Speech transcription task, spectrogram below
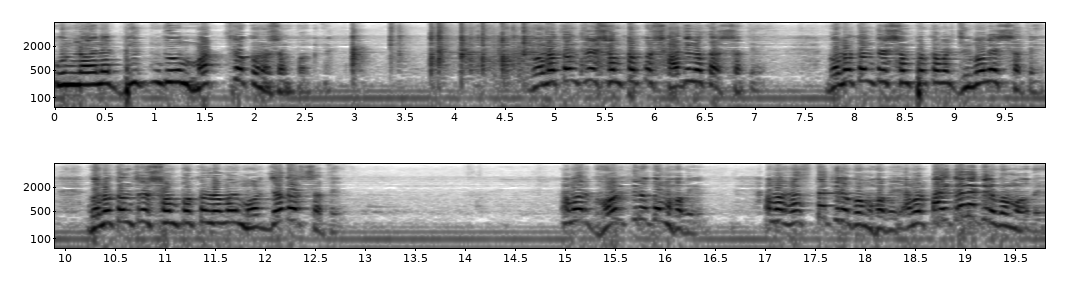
উন্নয়নের বিন্দু মাত্র কোনো সম্পর্ক নেই। গণতন্ত্রের সম্পর্ক স্বাধীনতার সাথে, গণতন্ত্রের সম্পর্ক আমার জীবনের সাথে, গণতন্ত্রের সম্পর্ক আমার মর্যাদার সাথে। আমার ঘর কীরকম হবে? আমার রাস্তা কীরকম হবে? আমার পায়খানা কীরকম হবে?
